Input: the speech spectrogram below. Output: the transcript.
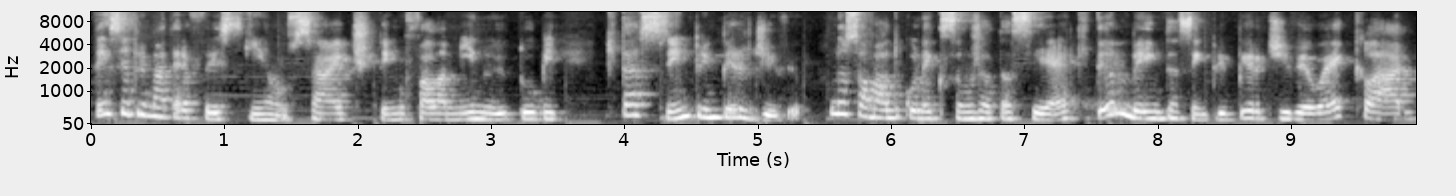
Tem sempre matéria fresquinha no site, tem o Fala Me no YouTube, que tá sempre imperdível. Nosso amado Conexão JCE, que também tá sempre imperdível, é claro,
